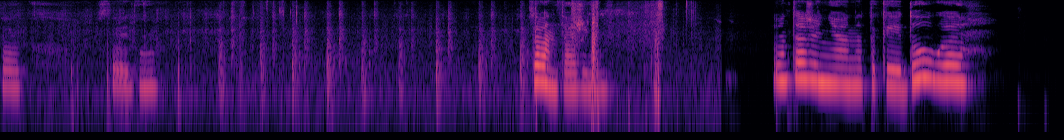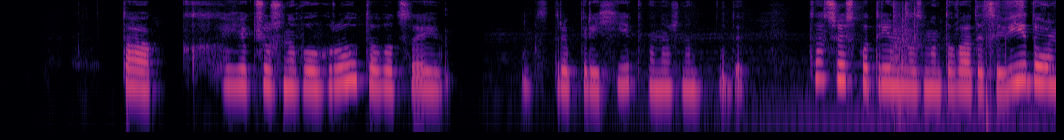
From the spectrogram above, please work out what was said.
Так, все йдемо. Завантаження. Завантаження не таке довге. Так, якщо ж нову гру, то оцей стрип перехід, воно ж не буде. Та щось потрібно змонтувати це відео.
